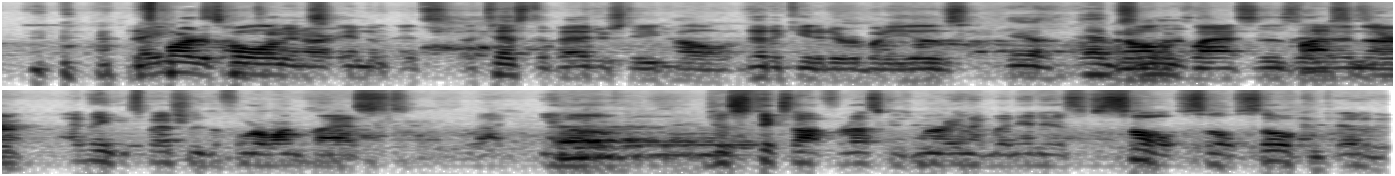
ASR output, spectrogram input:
it's part of pulling in our, in it's a test of Badger State how dedicated everybody is Yeah, and all the absolutely. classes. Classes And then, uh, are, I think especially the four one class, that, you know, just sticks out for us because we're in it, but it is so, so, so competitive.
